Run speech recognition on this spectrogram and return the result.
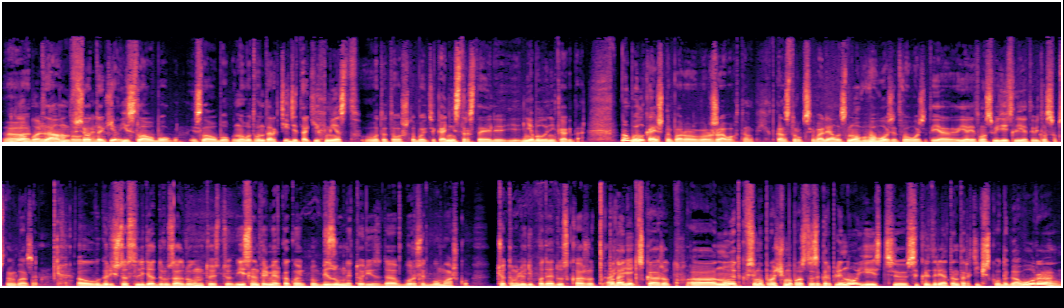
Да, глобально Там, там все-таки, и слава богу, и слава богу. Но вот в Антарктиде таких мест, вот этого, чтобы эти канистры стояли, не было никогда. Ну, было, конечно, пару ржавых там каких-то конструкций валялось, но вывозят, вывозят. Я, я этому свидетель, я это видел собственными глазами. Вы говорите, что следят друг за другом. То есть, если, например, какой-нибудь ну, безумный турист да, бросит бумажку, что там, люди подойдут, скажут... Подойдут, скажут. Но это, ко всему прочему, просто закреплено. Есть секретариат Антарктического договора,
